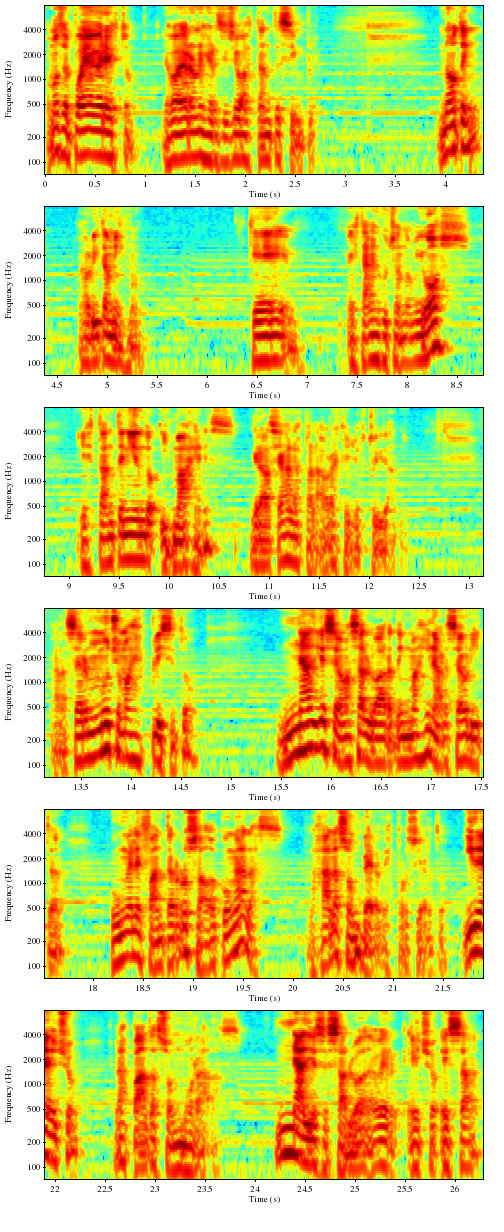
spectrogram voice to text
¿Cómo se puede ver esto? Les voy a dar un ejercicio bastante simple. Noten ahorita mismo que están escuchando mi voz y están teniendo imágenes gracias a las palabras que yo estoy dando. Para ser mucho más explícito, nadie se va a salvar de imaginarse ahorita un elefante rosado con alas. Las alas son verdes, por cierto. Y de hecho, las patas son moradas. Nadie se salva de haber hecho esa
